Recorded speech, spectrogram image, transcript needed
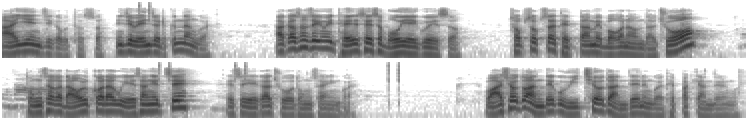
Ing가 붙었어. 이제 왼절이 끝난 거야. 아까 선생님이 대에서 뭐 예고했어? 접속사 됐 다음에 뭐가 나온다? 주어? 동사. 동사 가 나올 거라고 예상했지? 그래서 얘가 주어 동사인 거야. 와셔도 안 되고 위치어도 안 되는 거야. 대밖에 안 되는 거야.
